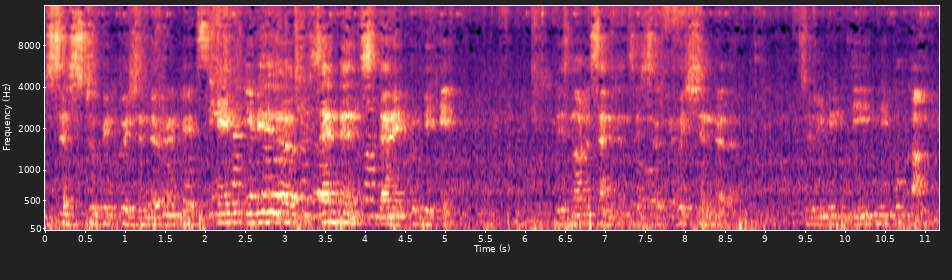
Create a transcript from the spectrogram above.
It's a stupid question, definitely. If it is a sentence, then it could be came. It is not a sentence, it's a question rather. So it will be D Nipu come.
